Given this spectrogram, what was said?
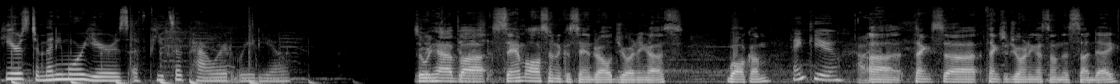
Here's to many more years of pizza powered radio. So we have uh, Sam Austin and Cassandra all joining us. Welcome. Thank you. Uh, thanks. Uh, thanks for joining us on this Sunday.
